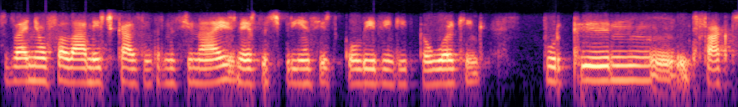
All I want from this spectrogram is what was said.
se venham falar nestes casos internacionais, nestas experiências de co-living e de co-working, porque, hum, de facto,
